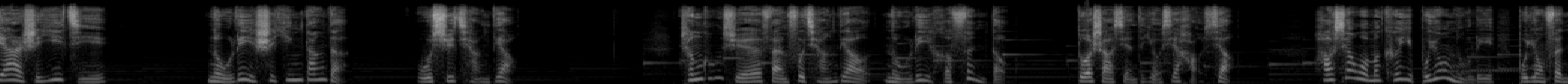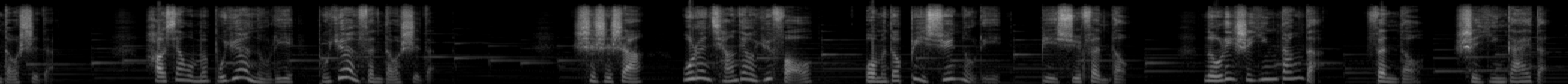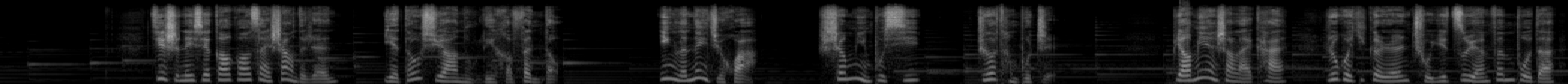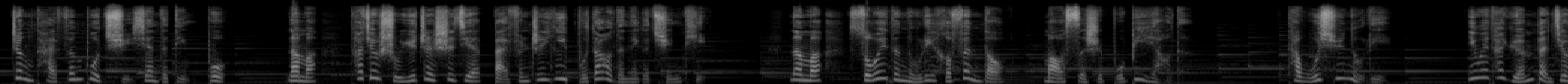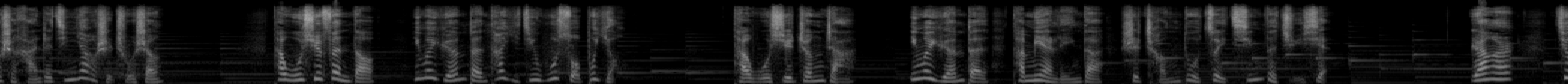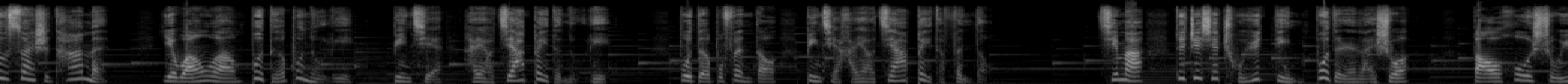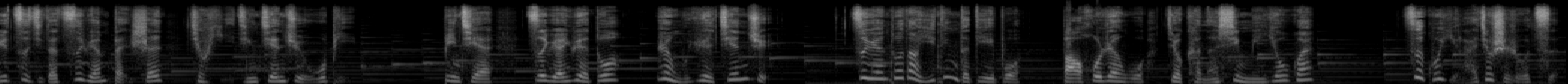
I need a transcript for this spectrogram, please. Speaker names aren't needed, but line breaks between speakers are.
第二十一集，努力是应当的，无需强调。成功学反复强调努力和奋斗，多少显得有些好笑，好像我们可以不用努力、不用奋斗似的，好像我们不愿努力、不愿奋斗似的。事实上，无论强调与否，我们都必须努力，必须奋斗。努力是应当的，奋斗是应该的。即使那些高高在上的人，也都需要努力和奋斗。应了那句话：“生命不息，折腾不止。”表面上来看，如果一个人处于资源分布的正态分布曲线的顶部，那么他就属于这世界百分之一不到的那个群体。那么所谓的努力和奋斗，貌似是不必要的。他无需努力，因为他原本就是含着金钥匙出生；他无需奋斗。因为原本他已经无所不有，他无需挣扎，因为原本他面临的是程度最轻的局限。然而，就算是他们，也往往不得不努力，并且还要加倍的努力，不得不奋斗，并且还要加倍的奋斗。起码对这些处于顶部的人来说，保护属于自己的资源本身就已经艰巨无比，并且资源越多，任务越艰巨。资源多到一定的地步，保护任务就可能性命攸关，自古以来就是如此。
